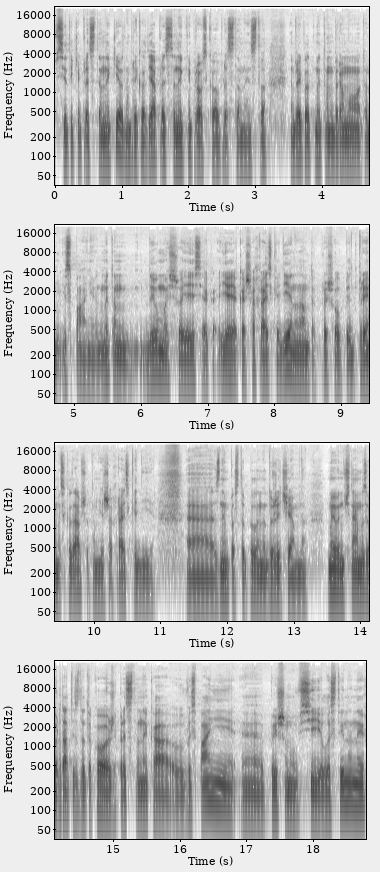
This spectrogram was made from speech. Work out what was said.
всі такі представники. От, наприклад, я представник Дніпровського представництва. Наприклад, ми там беремо там Іспанію. Ми там дивимося, що є, є якась шахрайська дія. Ну нам так прийшов підприємець, сказав, що там є шахрайська дія. Е, З ним поступили не дуже чемно. Ми починаємо звертатись до такого ж представника в Іспанії, е, пишемо всі листи на них,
